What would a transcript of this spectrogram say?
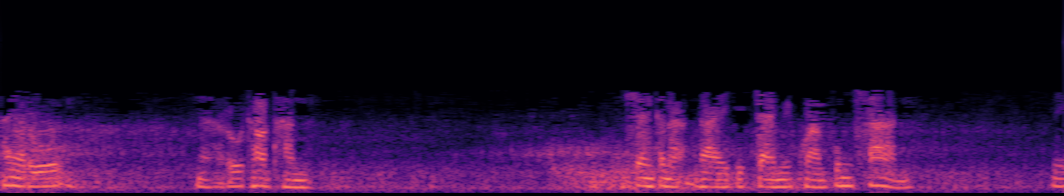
ให้รู้นะรู้เท่าทัน เช่นขณะใดจิตใจมีความพุ่งซ่าน มี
